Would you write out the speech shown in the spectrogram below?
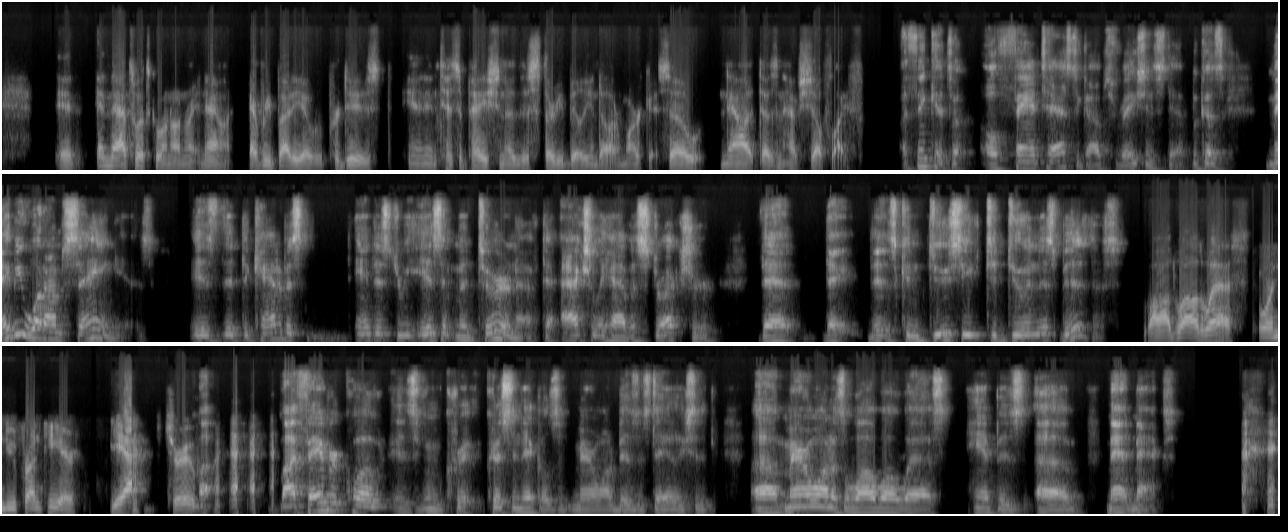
And, and that's what's going on right now. Everybody overproduced in anticipation of this $30 billion market. So now it doesn't have shelf life. I think it's a, a fantastic observation Stepp because maybe what I'm saying is is that the cannabis industry isn't mature enough to actually have a structure that that, that is conducive to doing this business. Wild Wild West or New Frontier. Yeah, true. my, my, favorite quote is from Kristen Nichols at Marijuana Business Daily. She said, uh, "Marijuana is the Wild Wild West. Hemp is uh, Mad Max." and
